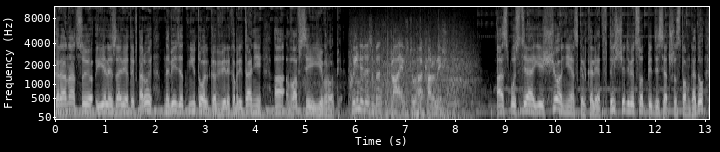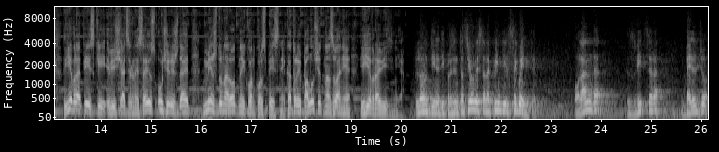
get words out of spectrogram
коронацию Елизаветы Елизаветы II видят не только в Великобритании, а во всей Европе. А спустя еще несколько лет, в 1956 году, Европейский вещательный союз учреждает международный конкурс песни, который получит название «Евровидение». L'ordine di presentazione sarà quindi il seguente. Olanda, Svizzera, Belgio,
